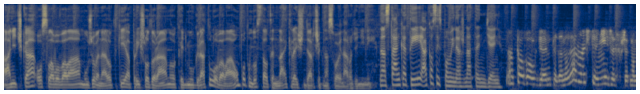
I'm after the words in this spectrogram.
Anička oslavovala mužové národky a prišlo to ráno, keď mu gratulovala a on potom dostal ten najkrajší darček na svoje narodeniny. No a Stanka, ty, ako si spomínaš na ten deň? No to bol deň teda, no ráno ešte nič, že však mám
